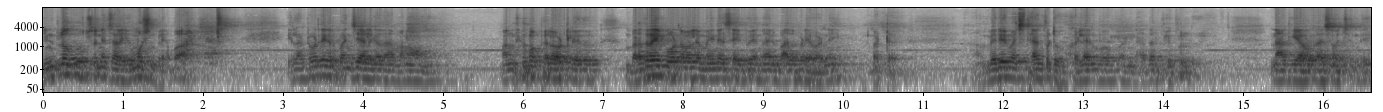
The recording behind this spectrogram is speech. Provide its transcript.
ఇంట్లో కూర్చునే చాలా ఎమోషన్ అబ్బా ఇలాంటి వాడి దగ్గర పని చేయాలి కదా మనం మనమేమో పిలవట్లేదు. బ్రదర్ అయిపోవడం వల్ల మైనస్ అయిపోయింది అని బాధపడేవాడిని. But very much thankful to Kalyan Babu and other people నాకు ఈ అవకాశం వచ్చింది.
